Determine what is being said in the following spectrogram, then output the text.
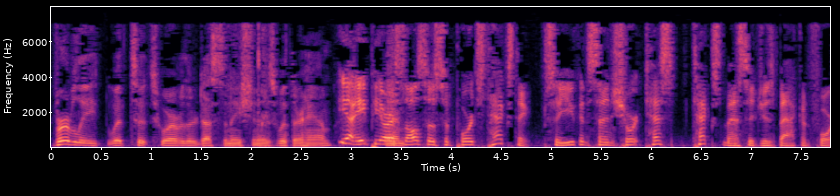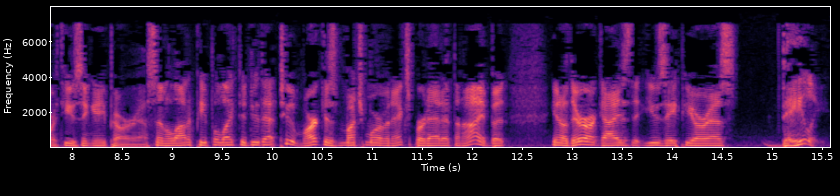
verbally with to, to wherever their destination is with their ham. Yeah, APRS And- also supports texting, so you can send short text text messages back and forth using APRS, and a lot of people like to do that too. Mark is much more of an expert at it than I, but you know there are guys that use APRS daily.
